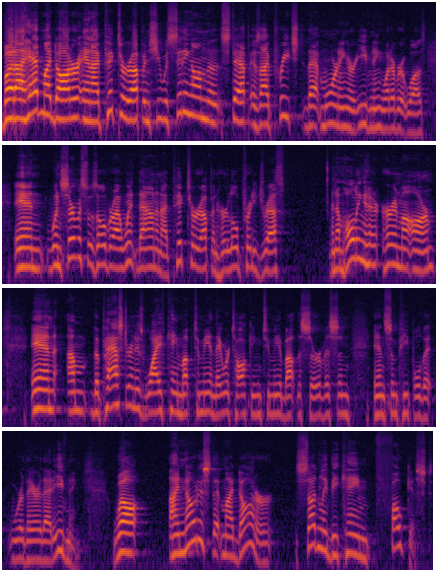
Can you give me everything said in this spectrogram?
But I had my daughter, and I picked her up, and she was sitting on the step as I preached that morning or evening, whatever it was. And when service was over, I went down and I picked her up in her little pretty dress, and I'm holding her, in my arm. And um, the pastor and his wife came up to me, and they were talking to me about the service and, and some people that were there that evening. Well, I noticed that my daughter suddenly became focused,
